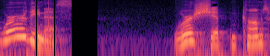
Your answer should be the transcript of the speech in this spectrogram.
worthiness. Worship comes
